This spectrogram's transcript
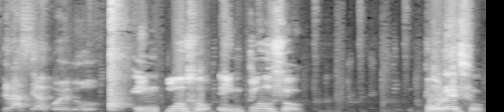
Gracias todo. incluso, incluso, por eso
